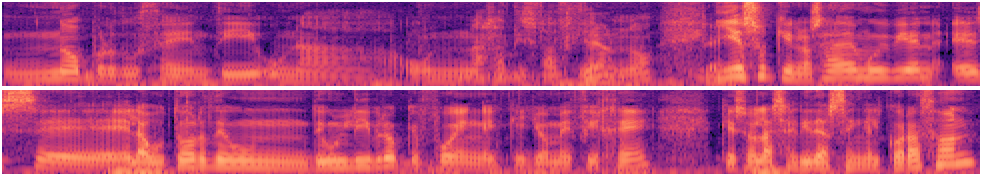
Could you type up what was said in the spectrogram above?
no produce en ti una, una satisfacción. ¿no? Sí. Y eso quien lo sabe muy bien es eh, el autor de un, de un libro que fue en el que yo me fijé, que son Las heridas en el corazón.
